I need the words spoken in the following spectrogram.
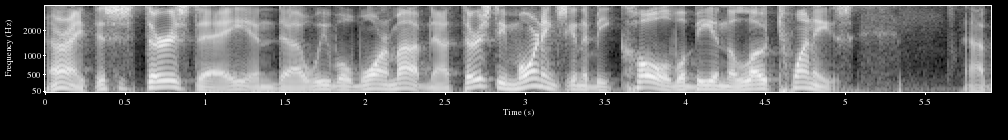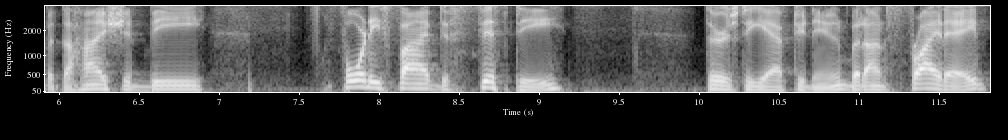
All right, this is Thursday, and uh, we will warm up. Now, Thursday morning is going to be cold. We'll be in the low 20s, uh, but the high should be 45 to 50 Thursday afternoon. But on Friday,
